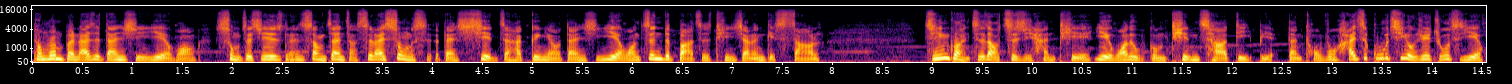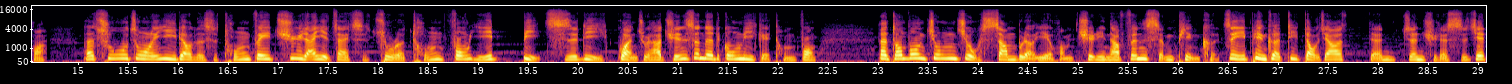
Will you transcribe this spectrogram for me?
童风本来是担心叶王送这些人上战场是来送死的，但现在他更要担心叶王真的把这天下人给杀了。尽管知道自己和天叶王的武功天差地别，但童风还是鼓起勇气阻止叶王。而出乎众人意料的是，童飞居然也在此助了童风一臂之力，灌注他全身的功力给童风。但童风终究伤不了叶皇，却令他分神片刻。这一片刻替道家人争取了时间。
